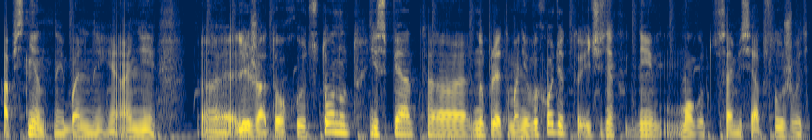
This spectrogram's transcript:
Абстинентные больные, они лежат, охуют, стонут и спят, э, но при этом они выходят и через несколько дней могут сами себя обслуживать.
